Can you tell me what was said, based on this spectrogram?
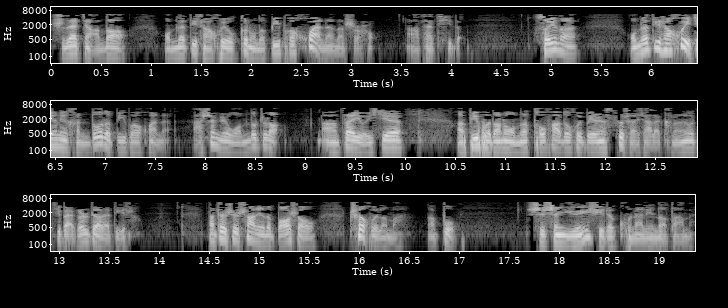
是在讲到我们在地上会有各种的逼迫患难的时候啊才提的。所以呢，我们在地上会经历很多的逼迫患难啊，甚至我们都知道啊，在有一些。啊，逼迫当中，我们的头发都会被人撕扯下来，可能有几百根掉在地上。那这是上帝的保守撤回了吗？啊，不是神允许的苦难领导他们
